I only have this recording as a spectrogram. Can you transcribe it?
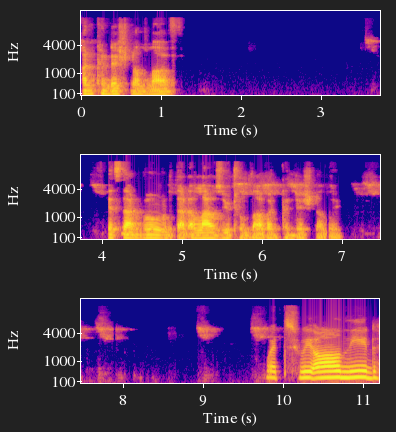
unconditional love. It's that wound that allows you to love unconditionally. Which we all need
